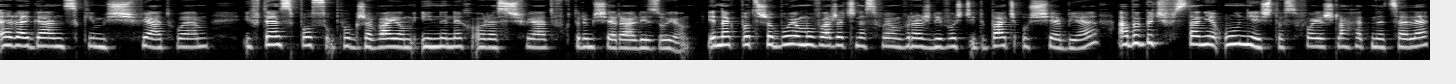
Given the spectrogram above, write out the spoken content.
eleganckim światłem i w ten sposób pogrzewają innych oraz świat, w którym się realizują. Jednak potrzebują uważać na swoją wrażliwość i dbać o siebie, aby być w stanie unieść to swoje szlachetne cele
